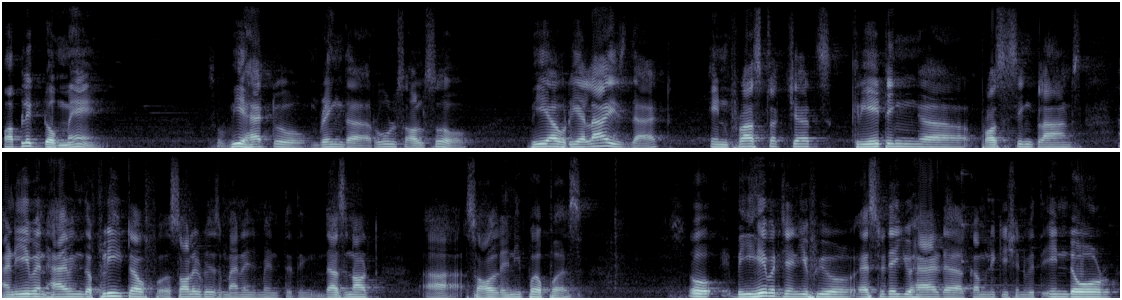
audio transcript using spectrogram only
public domain, so we had to bring the rules also. We have realized that infrastructures, creating uh, processing plants, and even having the fleet of uh, solid waste management thing does not uh, solve any purpose. So behavior change, if you, yesterday you had a communication with Indore,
